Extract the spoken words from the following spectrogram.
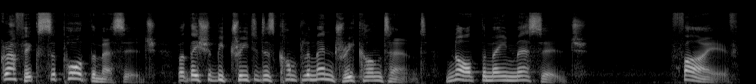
Graphics support the message, but they should be treated as complementary content, not the main message. 5.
